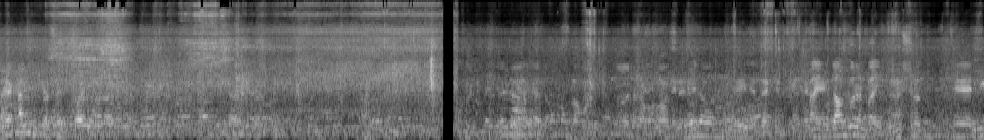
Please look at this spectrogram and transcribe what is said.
ভাইয়া কাজ করতেছেন? সরি। এই যে দেখেন ভাই ডাউন করেন ভাই। ভবিষ্যৎ যে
